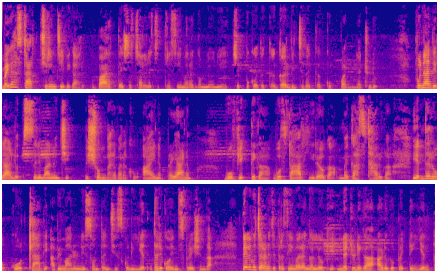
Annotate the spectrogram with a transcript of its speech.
మెగాస్టార్ చిరంజీవి గారు భారతదేశ చలనచిత్ర సీమ రంగంలోనే చెప్పుకోదగ్గ గర్వించదగ్గ గొప్ప నటుడు. పునాదిరాళ్ళు సినిమా నుంచి విశ్వంభర వరకు ఆయన ప్రయాణం ఓ వ్యక్తిగా ఓ స్టార్ హీరోగా మెగాస్టారుగా ఎందరో కోట్లాది అభిమానుల్ని సొంతం చేసుకుని ఎందరికో ఇన్స్పిరేషన్గా తెలుగు చలనచిత్ర సీమ రంగంలోకి నటుడిగా అడుగుపెట్టి ఎంత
